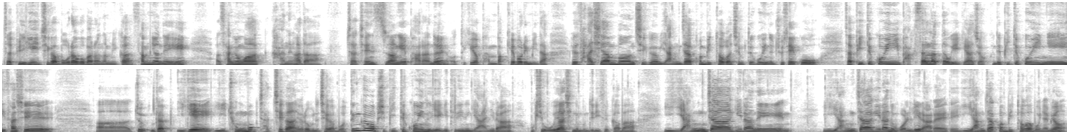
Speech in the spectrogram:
자, 빌 게이츠가 뭐라고 발언합니까? 3년 내에 상용화 가능하다. 자, 젠스왕의 발언을 어떻게 해요? 반박해버립니다. 그래서 다시 한번 지금 양자 컴퓨터가 지금 뜨고 있는 추세고, 자, 비트코인이 박살났다고 얘기하죠. 근데 비트코인이 사실, 아, 좀, 그러니까 이게 이 종목 자체가 여러분들 제가 뭐 뜬금없이 비트코인을 얘기 드리는 게 아니라 혹시 오해하시는 분들이 있을까봐 이 양작이라는 이 양작이라는 원리를 알아야 돼. 이 양작 컴퓨터가 뭐냐면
